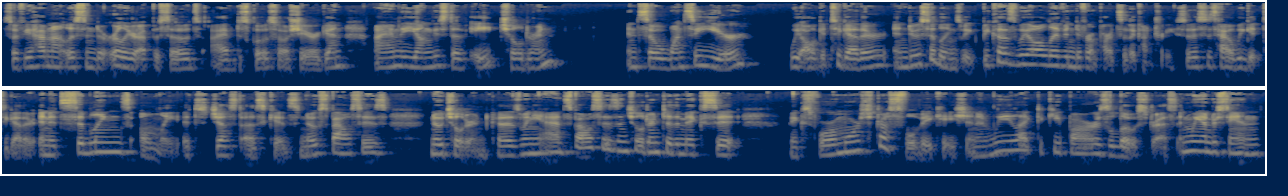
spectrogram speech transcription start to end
So if you have not listened to earlier episodes, I have disclosed, so I'll share again. I am the youngest of eight children, and so once a year, we all get together and do a siblings week because we all live in different parts of the country. So this is how we get together. And it's siblings only. It's just us kids. No spouses, no children. Because when you add spouses and children to the mix, it makes for a more stressful vacation. And we like to keep ours low stress. And we understand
